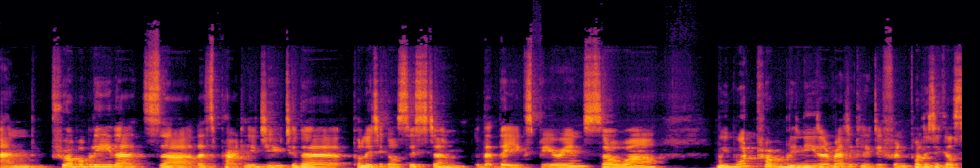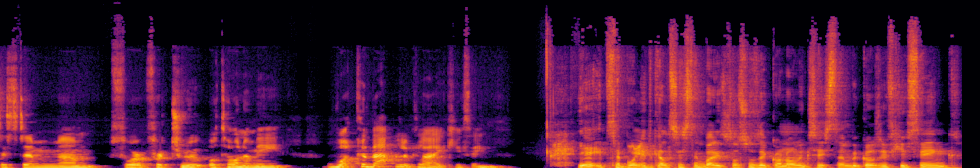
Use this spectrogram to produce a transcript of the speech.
And probably that's uh, that's partly due to the political system that they experience. So uh, we would probably need a radically different political system um, for for true autonomy. What could that look like? You think? Yeah, it's a political system, but it's also the economic system because if you think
